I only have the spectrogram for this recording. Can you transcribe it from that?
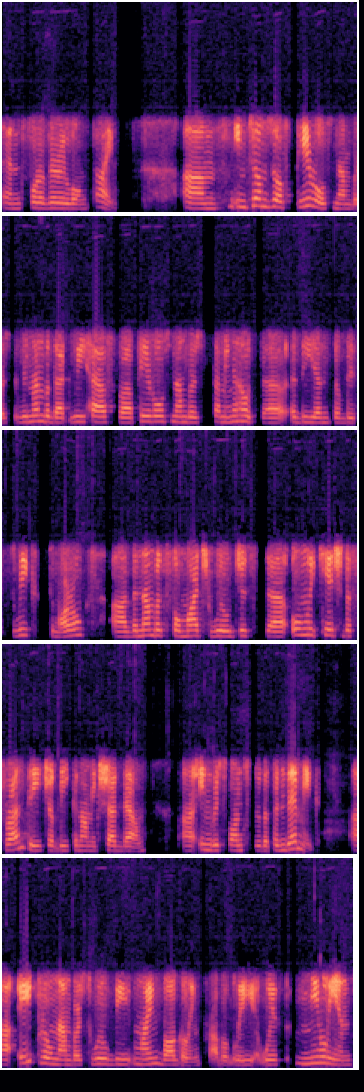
and for a very long time. Um, in terms of payrolls numbers, remember that we have uh, payrolls numbers coming out uh, at the end of this week, tomorrow. Uh, the numbers for March will just uh, only catch the front edge of the economic shutdown uh, in response to the pandemic. uh, April numbers will be mind-boggling, probably with millions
